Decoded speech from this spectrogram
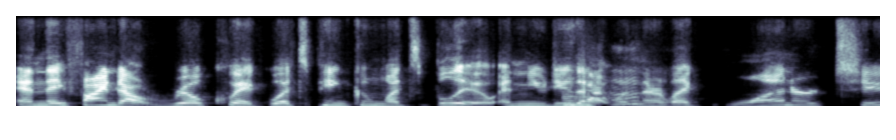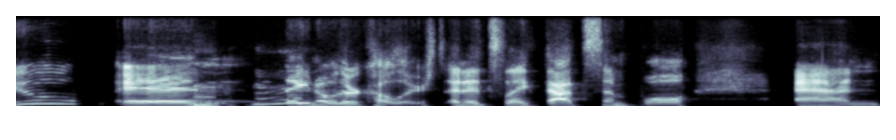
And they find out real quick what's pink and what's blue. And you do that mm-hmm. when they're like one or two and mm-hmm. they know their colors. And it's like that simple. And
